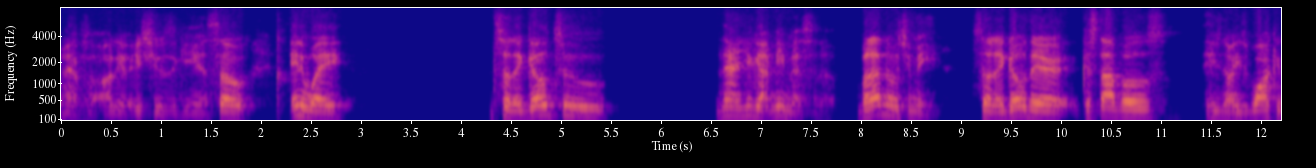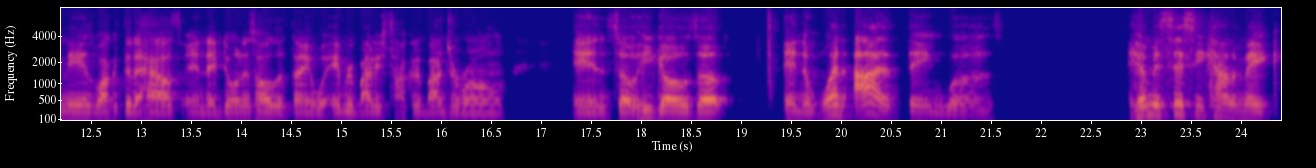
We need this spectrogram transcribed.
have some audio issues again. So anyway, so they go to now you got me messing up. But I know what you mean. So they go there, Gustavo's he's you know he's walking in, walking through the house, and they're doing this whole thing where everybody's talking about Jerome. And so he goes up, and the one odd thing was him and Cissy kind of make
